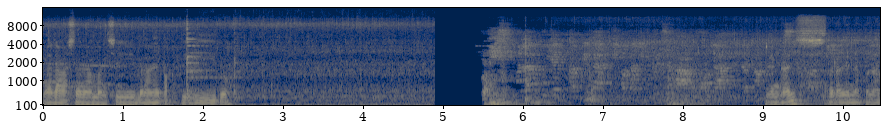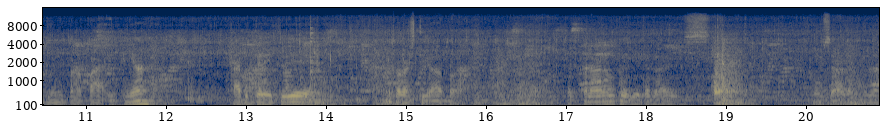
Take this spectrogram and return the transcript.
Lalakas na naman si Balanay Pack TV dito. Ayan guys, nalagyan na po natin yung papait niya. Kabit direto yan. Parasti aba. At panalang pwede ito guys. Kung saan lang nila.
